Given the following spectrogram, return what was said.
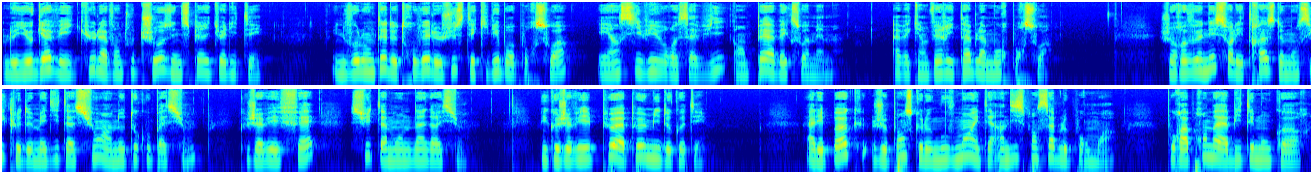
le yoga véhicule avant toute chose une spiritualité, une volonté de trouver le juste équilibre pour soi et ainsi vivre sa vie en paix avec soi-même avec un véritable amour pour soi. Je revenais sur les traces de mon cycle de méditation en autocompassion que j'avais fait suite à mon agression, mais que j'avais peu à peu mis de côté. À l'époque, je pense que le mouvement était indispensable pour moi, pour apprendre à habiter mon corps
